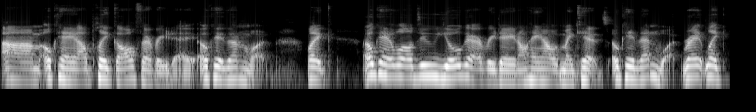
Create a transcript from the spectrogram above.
Um, okay, I'll play golf every day. Okay, then what? Like, okay, well, I'll do yoga every day and I'll hang out with my kids. Okay, then what? Right? Like,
